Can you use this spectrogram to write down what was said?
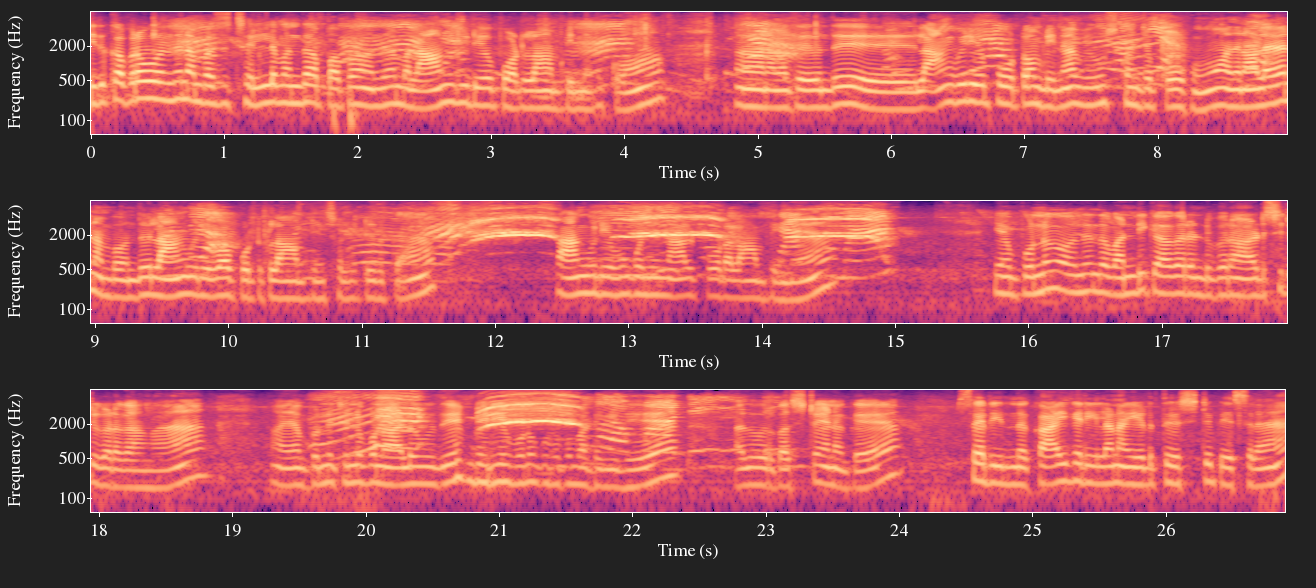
இதுக்கப்புறம் வந்து நம்ம செல்லை வந்து அப்பப்போ வந்து நம்ம லாங் வீடியோ போடலாம் அப்படின்னு இருக்கோம். நமக்கு வந்து லாங் வீடியோ போட்டோம் அப்படின்னா வியூஸ் கொஞ்சம் போகும். அதனால் நம்ம வந்து லாங் வீடியோவாக போட்டுக்கலாம் அப்படின்னு சொல்லிட்டு இருக்கேன் லாங் வீடியோவும் கொஞ்சம் நாள் போடலாம் அப்படின்னு. என் பொண்ணுங்க வந்து இந்த வண்டிக்காக ரெண்டு பேரும் அடிச்சிட்டு கிடக்காங்க. என் பொண்ணு சின்ன பொண்ணு அழுகுது பெரிய பொண்ணு கொடுக்க மாட்டேங்குது. அது ஒரு கஷ்டம் எனக்கு. சரி இந்த காய்கறியெல்லாம் நான் எடுத்து வச்சுட்டு பேசுகிறேன்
